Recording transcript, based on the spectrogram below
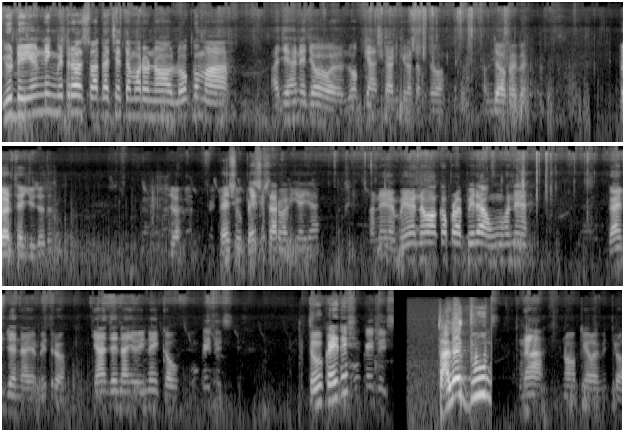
ગુડ ઇવનિંગ મિત્રો. સ્વાગત છે તમારો નવા લોકમાં. આજે હને જો લોક ક્યાં સ્ટાર્ટ કર્યો તમે જો સમજો ભાઈ ભાઈ. બ્લર થઈ ગયું જો તો. જો. પૈસું પૈસું સારવા આવી ગયા અને મેં નવા કપડાં પહેર્યા હું હને ગામ જઈને આવ્યો મિત્રો. ક્યાં જઈને આવ્યો એ નહીં કહું. તું કહી દઈશ? ચાલે તું ના નો કહેવાય મિત્રો.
